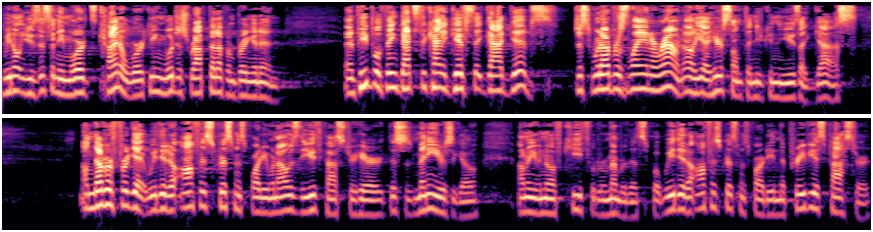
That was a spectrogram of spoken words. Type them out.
we don't use this anymore. It's kind of working. We'll just wrap that up and bring it in. And people think that's the kind of gifts that God gives. Just whatever's laying around. Oh yeah, here's something you can use, I guess. I'll never forget, we did an office Christmas party when I was the youth pastor here. This was many years ago. I don't even know if Keith would remember this, but we did an office Christmas party, and the previous pastor,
